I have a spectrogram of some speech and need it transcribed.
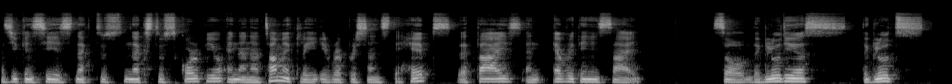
as you can see, is next to, next to Scorpio and anatomically it represents the hips, the thighs, and everything inside. So the gluteus, the glutes,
